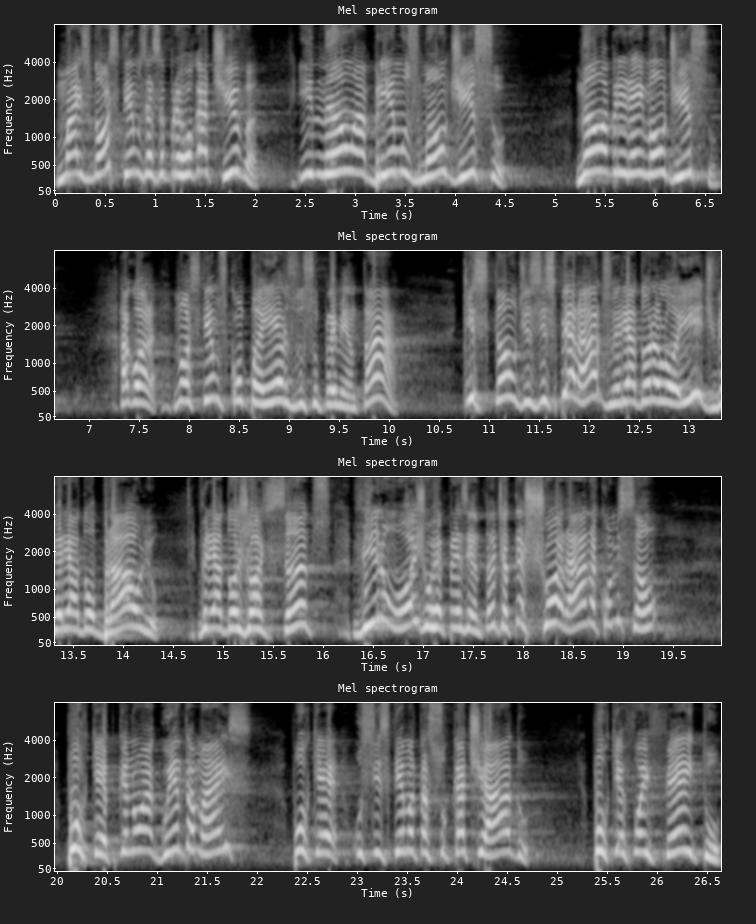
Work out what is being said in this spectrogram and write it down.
Mas nós temos essa prerrogativa e não abrimos mão disso. Não abrirei mão disso. Agora, nós temos companheiros do suplementar que estão desesperados. Vereador Aloíde, vereador Braulio, vereador Jorge Santos, viram hoje o representante até chorar na comissão. Por quê? Porque não aguenta mais, porque o sistema está sucateado, porque foi feito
